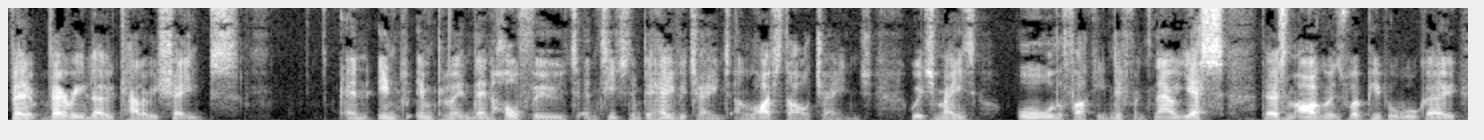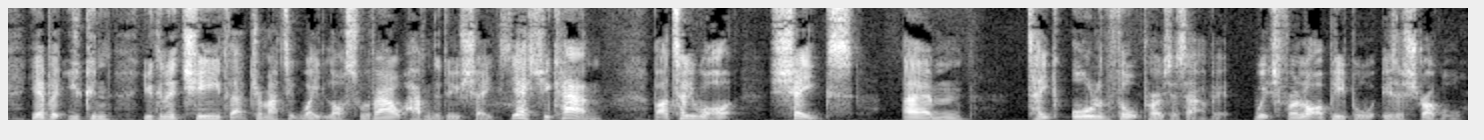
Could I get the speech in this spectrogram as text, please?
very, very low calorie shakes and in, implementing then whole foods and teaching them behavior change and lifestyle change, which made all the fucking difference. Now, yes, there are some arguments where people will go, yeah, but you can you can achieve that dramatic weight loss without having to do shakes. Yes, you can, but I'll tell you what, shakes um, take all of the thought process out of it, which for a lot of people is a struggle.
